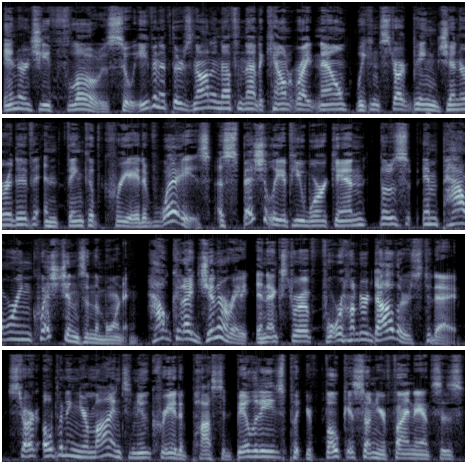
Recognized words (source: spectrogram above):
energy flows. So even if there's not enough in that account right now, we can start being generative and think of creative ways, especially if you work in those empowering questions in the morning. How could I generate an extra $400 today? Start opening your mind to new creative possibilities, put your focus on your finances,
